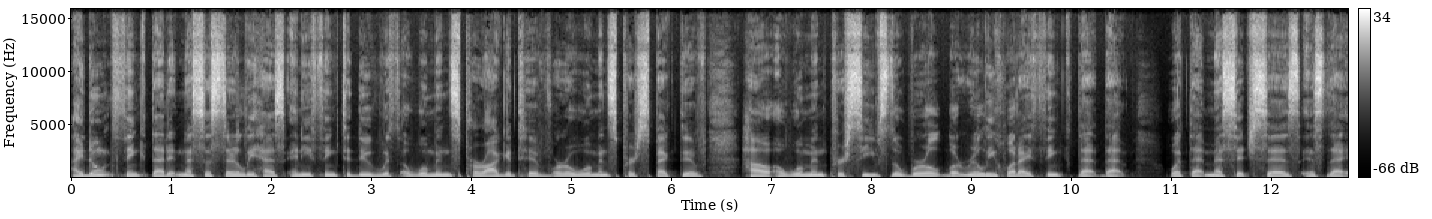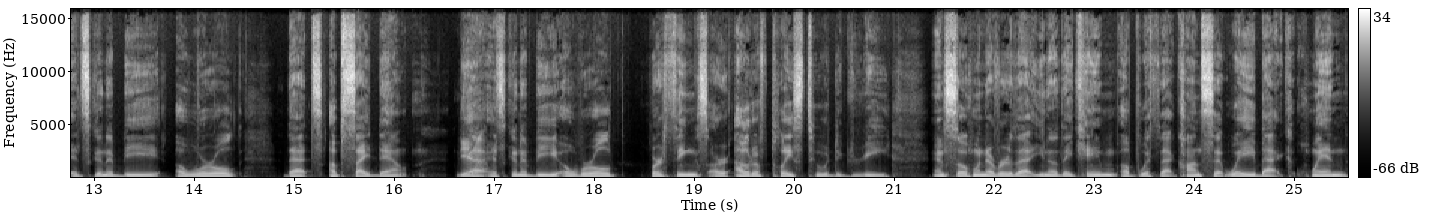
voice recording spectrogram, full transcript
I don't think that it necessarily has anything to do with a woman's prerogative or a woman's perspective, how a woman perceives the world, but really what I think that that what that message says is that it's going to be a world that's upside down. Yeah. That it's going to be a world where things are out of place to a degree. And so whenever that, you know, they came up with that concept way back when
